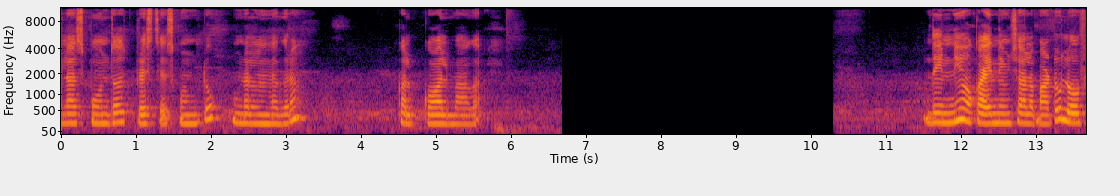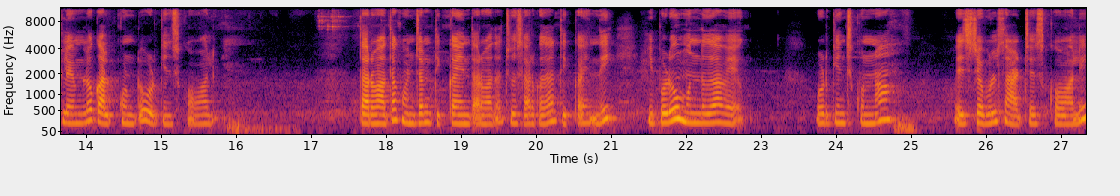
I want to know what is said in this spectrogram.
ఇలా స్పూన్తో ప్రెస్ చేసుకుంటూ ఉండల దగ్గర కలుపుకోవాలి బాగా. దీన్ని ఒక ఐదు నిమిషాల పాటు లో ఫ్లేమ్లో కలుపుకుంటూ ఉడికించుకోవాలి. తర్వాత కొంచెం థిక్ అయిన తర్వాత చూసారు కదా థిక్ అయింది. ఇప్పుడు ముందుగా వే ఉడికించుకున్న వెజిటేబుల్స్ యాడ్ చేసుకోవాలి.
